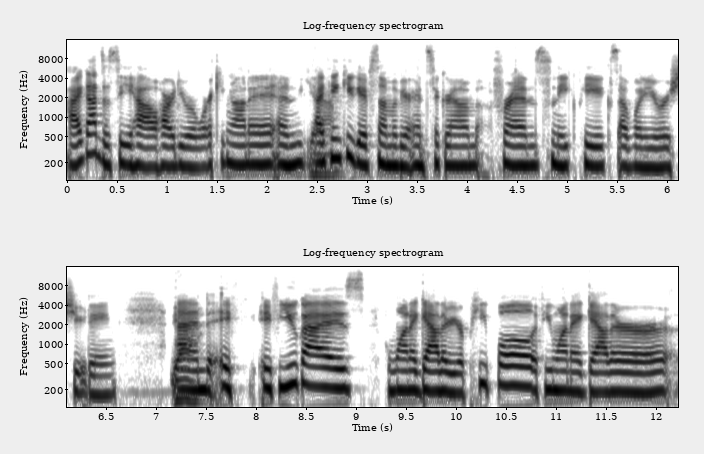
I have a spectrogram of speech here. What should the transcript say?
I got to see how hard you were working on it and I think you gave some of your Instagram friends sneak peeks of when you were shooting. Yeah. And if if you guys want to gather your people, if you want to gather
